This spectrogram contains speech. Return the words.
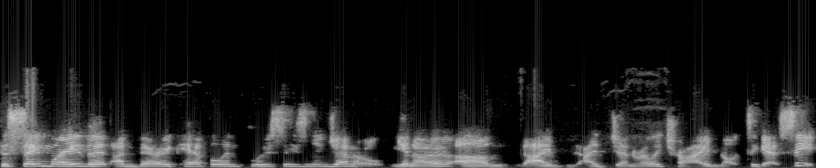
The same way that I'm very careful in flu season in general. You know, um, I I generally try not to get sick.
